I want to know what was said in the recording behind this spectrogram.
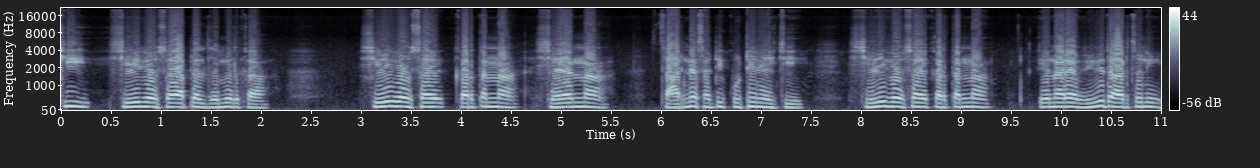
की शेळी व्यवसाय आपल्याला जमेल का? शेळी व्यवसाय करताना शेळ्यांना चारण्यासाठी कुठे न्यायची? शेळी व्यवसाय करताना येणाऱ्या विविध अडचणी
